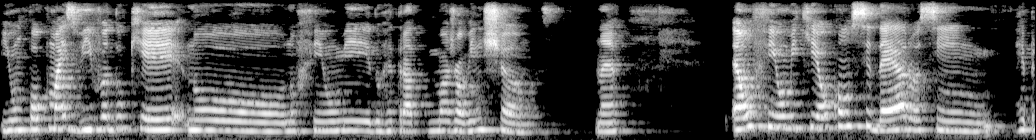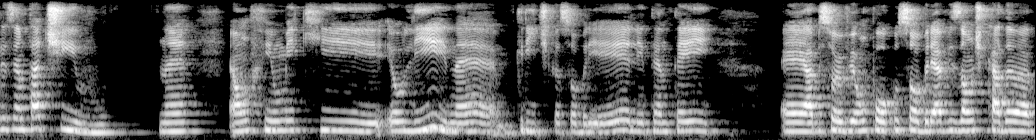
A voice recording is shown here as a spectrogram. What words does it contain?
e um pouco mais viva do que no, no filme do Retrato de uma Jovem em Chamas, né? É um filme que eu considero, assim, representativo, né? É um filme que eu li, né, críticas sobre ele, tentei é, absorver um pouco sobre a visão de cada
